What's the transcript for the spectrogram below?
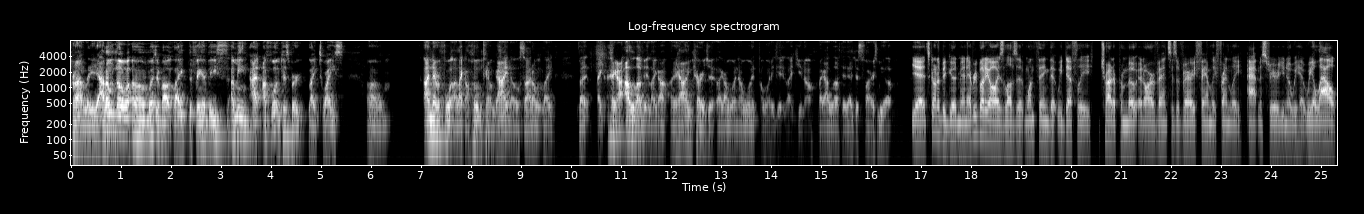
Probably. I don't know um, much about like the fan base. I mean, I, I fought in Pittsburgh like twice. Um, I never fought like a hometown guy though, so I don't like. But like, hey, I, I love it. Like, I, I encourage it. Like, I want, I want, I want to get like, you know, like I love that. That just fires me up. Yeah, it's going to be good, man. Everybody always loves it. One thing that we definitely try to promote at our events is a very family-friendly atmosphere. You know, we have we allow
